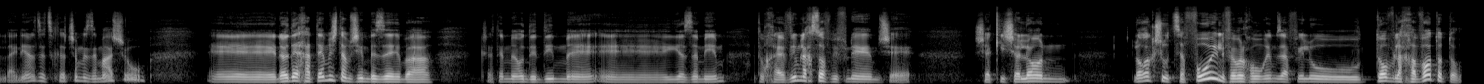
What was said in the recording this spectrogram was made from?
לעניין הזה, צריך להיות שם איזה משהו, אה, לא יודע איך אתם משתמשים בזה ב, כשאתם מעודדים אה, אה, יזמים, אתם חייבים לחשוף בפניהם ש, שהכישלון, לא רק שהוא צפוי, לפעמים אנחנו אומרים זה אפילו טוב לחוות אותו,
